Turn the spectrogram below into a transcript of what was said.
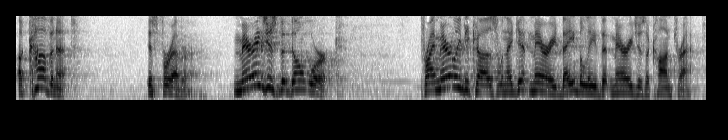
a covenant is forever. Marriages that don't work Primarily because when they get married, they believe that marriage is a contract.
